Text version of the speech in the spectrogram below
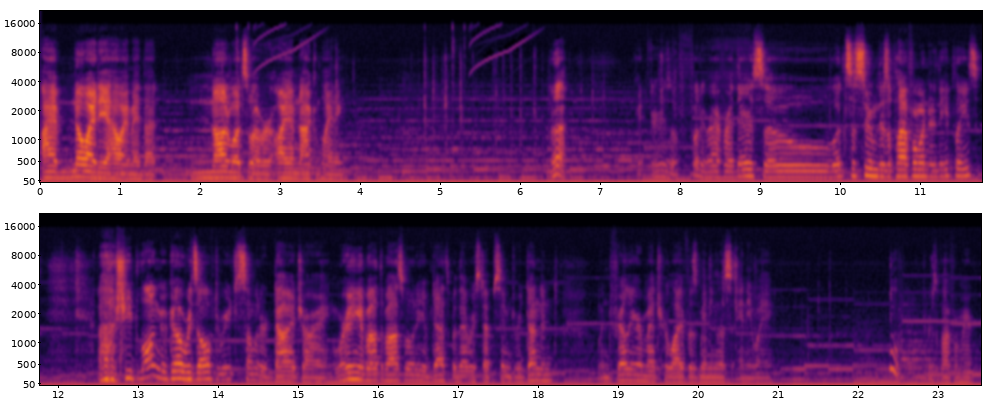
I have no idea how I made that. None whatsoever. I am not complaining. Ah. Okay, there's a photograph right there, so let's assume there's a platform underneath, please. Uh, she'd long ago resolved to reach the summit or die trying. Worrying about the possibility of death with every step seemed redundant, when failure meant her life was meaningless anyway. Ooh, there's a platform here.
